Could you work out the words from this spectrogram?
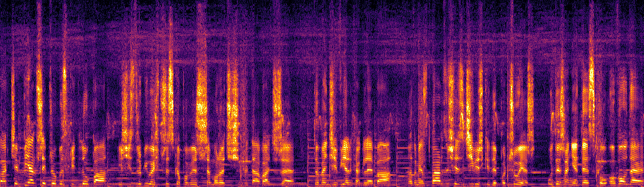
Trakcie pierwszej próby speedloopa, jeśli zrobiłeś wszystko powyższe, może ci się wydawać, że to będzie wielka gleba, natomiast bardzo się zdziwisz, kiedy poczujesz uderzenie deską o wodę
